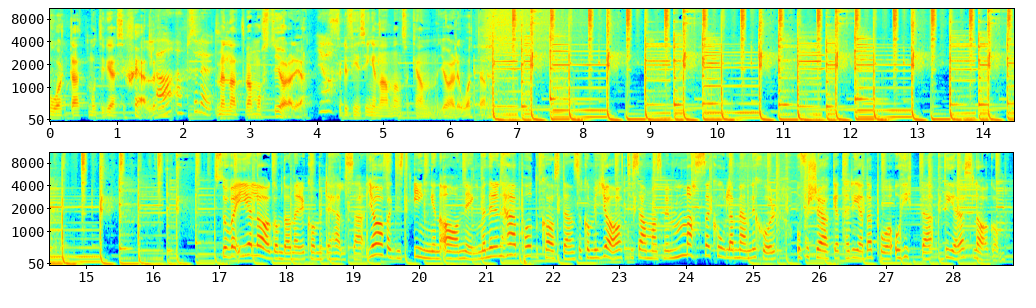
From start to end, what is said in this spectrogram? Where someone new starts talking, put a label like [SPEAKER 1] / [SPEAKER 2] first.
[SPEAKER 1] svårt att motivera sig själv.
[SPEAKER 2] Ja, absolut.
[SPEAKER 1] Men att man måste göra det.
[SPEAKER 2] Ja.
[SPEAKER 1] För det finns ingen annan som kan göra det åt en.
[SPEAKER 2] Så vad är lagom då när det kommer till hälsa? Jag har faktiskt ingen aning, men i den här podcasten så kommer jag tillsammans med massa coola människor och försöka ta reda på och hitta deras lagom.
